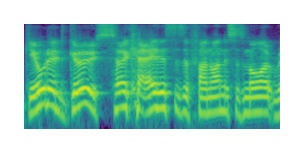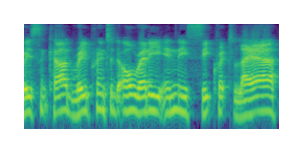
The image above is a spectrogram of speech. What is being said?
Gilded Goose. Okay, this is a fun one. This is a more recent card. Reprinted already in the Secret Lair.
